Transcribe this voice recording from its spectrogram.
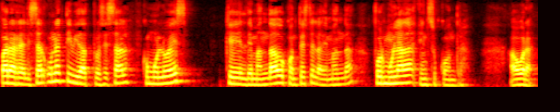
para realizar una actividad procesal como lo es que el demandado conteste la demanda formulada en su contra. Ahora,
